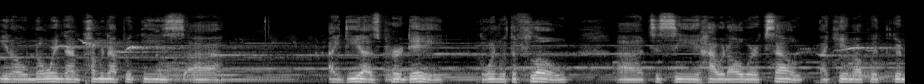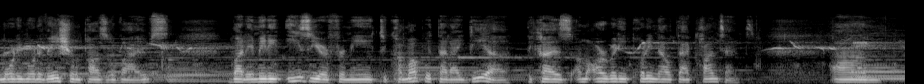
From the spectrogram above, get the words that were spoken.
you know, knowing I'm coming up with these uh, ideas per day, going with the flow, uh, to see how it all works out. I came up with Good Morning Motivation Positive Vibes, but it made it easier for me to come up with that idea because I'm already putting out that content. Um,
